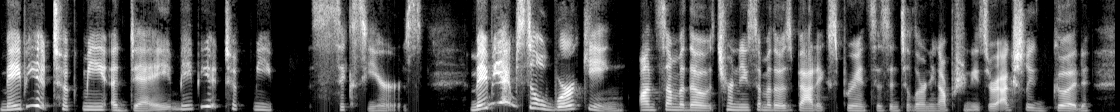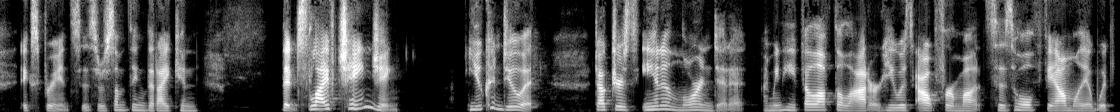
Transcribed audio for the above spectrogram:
Maybe it took me a day, maybe it took me six years. Maybe I'm still working on some of those, turning some of those bad experiences into learning opportunities or actually good experiences or something that I can, that's life changing. You can do it. Doctors Ian and Lauren did it. I mean, he fell off the ladder. He was out for months. His whole family, with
